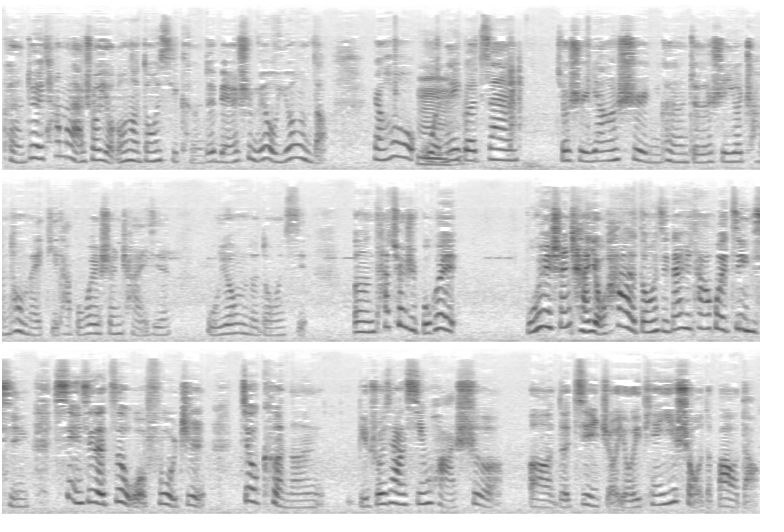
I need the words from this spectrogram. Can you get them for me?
可能对于他们来说，有用的东西可能对别人是没有用的。然后我嗯那个在就是央视，你可能觉得是一个传统媒体，它不会生产一些无用的东西。嗯，它确实不会不会生产有害的东西，但是它会进行信息的自我复制，就可能比如说像新华社呃的记者有一篇一手的报道，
